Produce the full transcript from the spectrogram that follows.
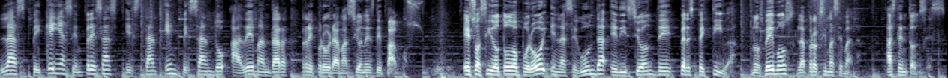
las pequeñas empresas están empezando a demandar reprogramaciones de pagos. Eso ha sido todo por hoy en la segunda edición de Perspectiva. Nos vemos la próxima semana. Hasta entonces.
